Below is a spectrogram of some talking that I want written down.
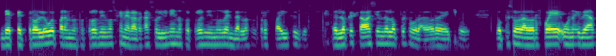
de petróleo, güey, para nosotros mismos generar gasolina y nosotros mismos venderla a otros países? Es lo que estaba haciendo López Obrador, de hecho, güey. López Obrador fue una idea,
